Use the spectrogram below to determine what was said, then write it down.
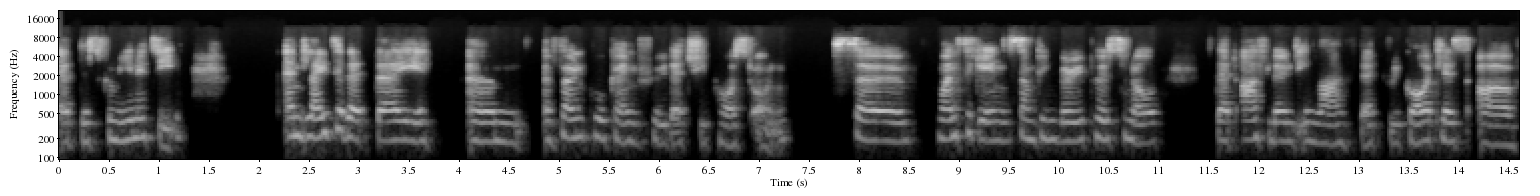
at this community. And later that day, um, a phone call came through that she passed on. So, once again, something very personal that I've learned in life that regardless of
